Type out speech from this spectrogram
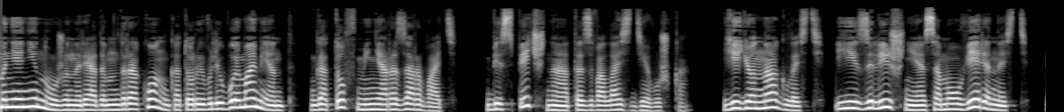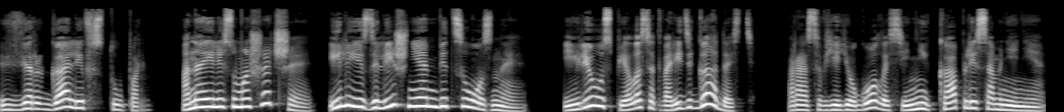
Мне не нужен рядом дракон, который в любой момент готов меня разорвать, беспечно отозвалась девушка. Ее наглость и излишняя самоуверенность ввергали в ступор. Она или сумасшедшая, или излишне амбициозная, или успела сотворить гадость, раз в ее голосе ни капли сомнения.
